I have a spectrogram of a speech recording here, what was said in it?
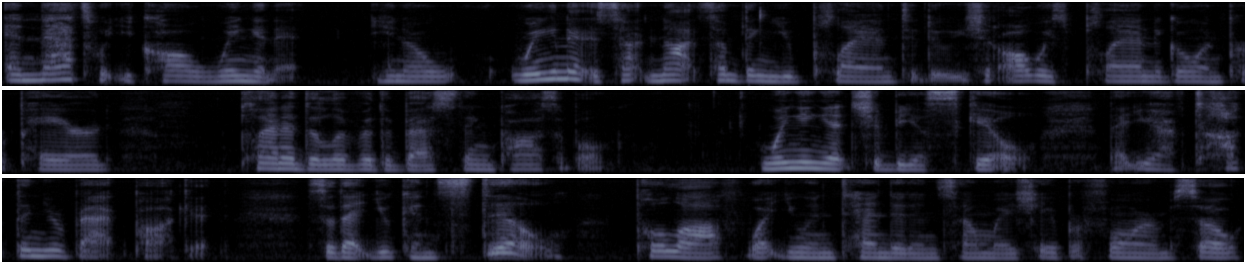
And that's what you call winging it. You know, winging it is not something you plan to do. You should always plan to go in prepared, plan to deliver the best thing possible. Winging it should be a skill that you have tucked in your back pocket so that you can still pull off what you intended in some way, shape, or form. So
